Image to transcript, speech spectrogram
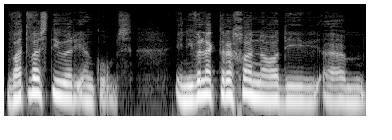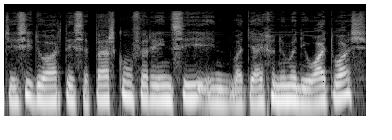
Wat was die ooreenkoms? En nie wil ek teruggaan na die ehm um, Jessie Duarte se perskonferensie en wat jy genoem het die whitewash.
